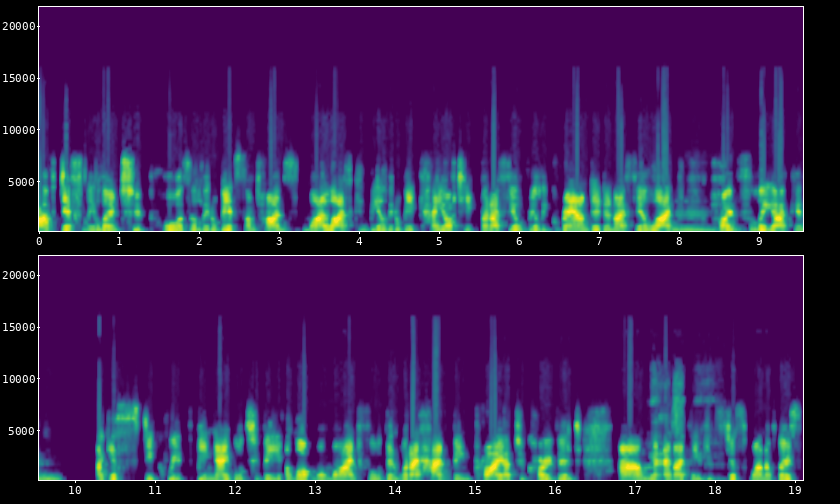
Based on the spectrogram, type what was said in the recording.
I've definitely learned to pause a little bit. Sometimes my life can be a little bit chaotic, but I feel really grounded and I feel like mm. hopefully I can I guess, stick with being able to be a lot more mindful than what I had been prior to COVID. Um, yes. And I think it's just one of those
